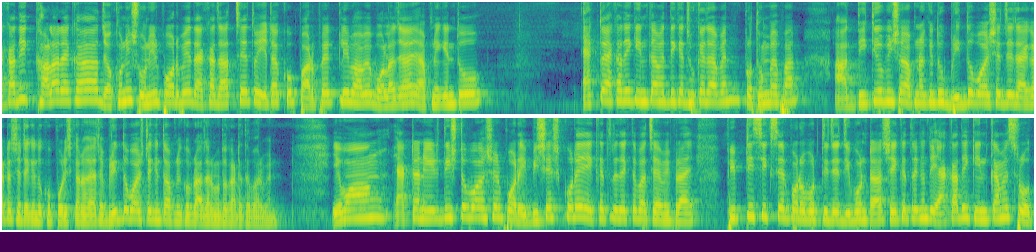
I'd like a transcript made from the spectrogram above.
একাধিক খাড়া রেখা যখনই শনির পর্বে দেখা যাচ্ছে, তো এটা খুব পারফেক্টলিভাবে বলা যায়, আপনি কিন্তু এক তো একাধিক ইনকামের দিকে ঝুঁকে যাবেন, প্রথম ব্যাপার। আর দ্বিতীয় বিষয়, আপনার কিন্তু বৃদ্ধ বয়সের যে জায়গাটা, সেটা কিন্তু খুব পরিষ্কার হয়ে আছে। বৃদ্ধ বয়সটা কিন্তু আপনি খুব রাজার মতো কাটাতে পারবেন। এবং একটা নির্দিষ্ট বয়সের পরে, বিশেষ করে এক্ষেত্রে দেখতে পাচ্ছি আমি প্রায় ফিফটি সিক্সের পরবর্তী যে জীবনটা, সেক্ষেত্রে কিন্তু একাধিক ইনকামের স্রোত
